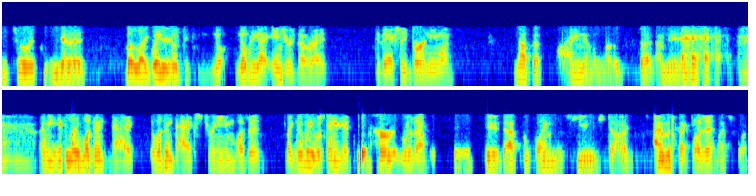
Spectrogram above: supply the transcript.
I totally fucking get it. But like, Wait, dude, so did, no nobody got injured though, right? Did they actually burn anyone? not that I know of, but I mean, I mean, it probably mm. wasn't that. It wasn't that extreme, was it? Like nobody was gonna get hurt, were they? Dude, that flame was huge, dog. I almost got killed Was in it? Westwood.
